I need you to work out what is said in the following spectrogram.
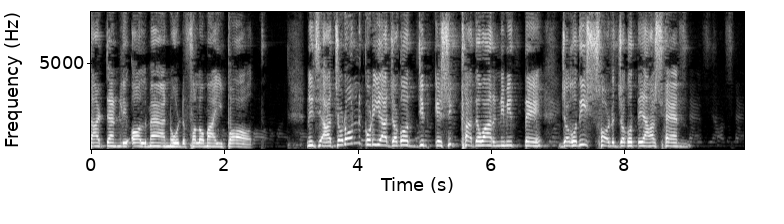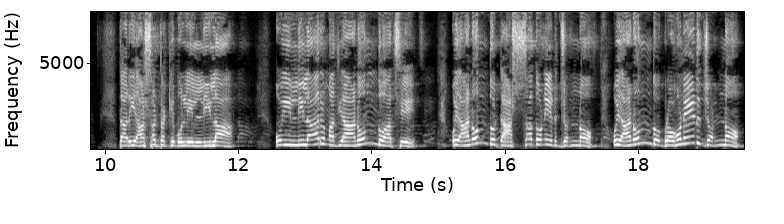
certainly all man would follow my path. নিচে আচরণ করিয়া জগৎ জীবকে শিক্ষা দেওয়ার নিমিত্তে জগদীশ্বর জগতে আসেন। তার এই আশাটাকে বলে লীলা। ওই লীলার মাঝে আনন্দ আছে। ওই আনন্দটা আস্বাদনের জন্য, ওই আনন্দ গ্রহণের জন্য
